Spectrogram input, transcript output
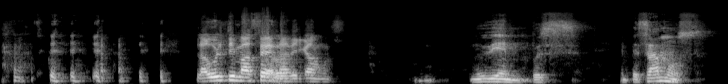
La última cena, digamos. Muy bien, pues empezamos.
